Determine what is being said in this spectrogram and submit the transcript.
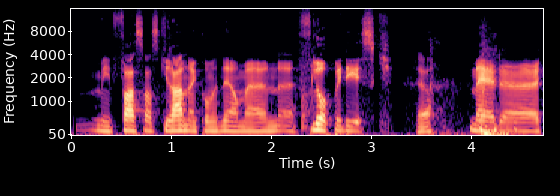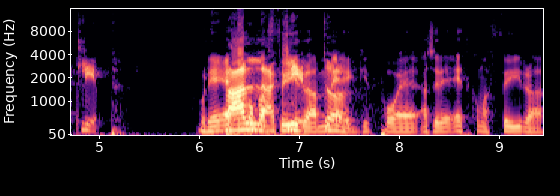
min farsas granne kommit ner med en eh, floppy disk Ja. med eh, klipp. Och det är Balla 1,4 klipp då. meg på, alltså det är 1,4 eh,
